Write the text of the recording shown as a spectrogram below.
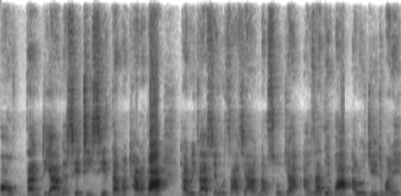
ပေါင်တန်း120ထိဈေးသတ်မှတ်ထားတာပါဒါတွေကစိတ်ဝင်စားစရာနောက်ဆုံးကြအားကစားတင်ပါအလိုကြီးတင်ပါတယ်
